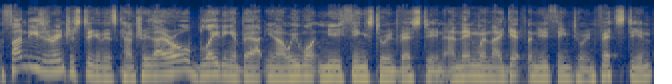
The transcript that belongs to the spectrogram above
fundies are interesting in this country. They are all bleeding about, you know, we want new things to invest in. And then when they get the new thing to invest in,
